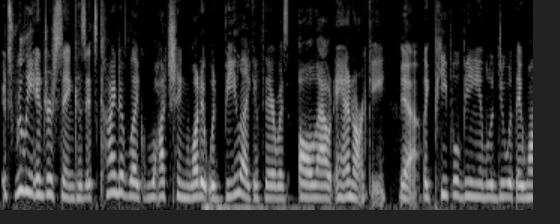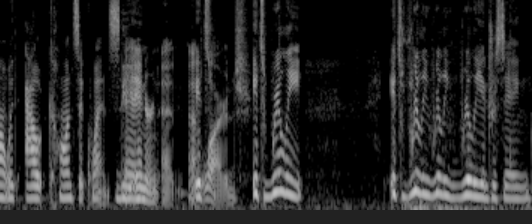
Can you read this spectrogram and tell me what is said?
it's really interesting because it's kind of like watching what it would be like if there was all out anarchy Yeah. like people being able to do what they want without consequence the And- internet at it's- large. it's really it's really really really interesting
